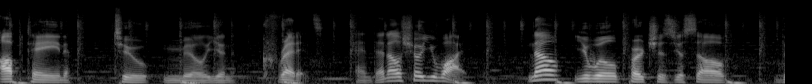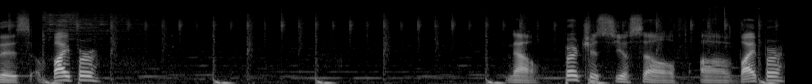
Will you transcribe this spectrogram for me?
obtain 2 million credits. And then I'll show you why. Now you will purchase yourself this Viper. Now purchase yourself a Viper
